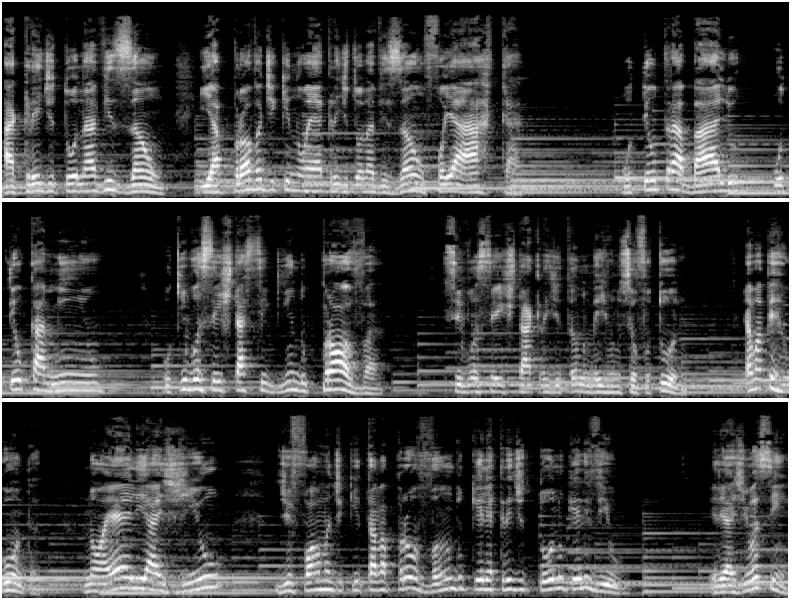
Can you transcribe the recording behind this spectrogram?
acreditou na visão, e a prova de que Noé acreditou na visão foi a arca. O teu trabalho, o teu caminho, o que você está seguindo prova se você está acreditando mesmo no seu futuro? É uma pergunta. Noé agiu de forma de que estava provando que ele acreditou no que ele viu. Ele agiu assim.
